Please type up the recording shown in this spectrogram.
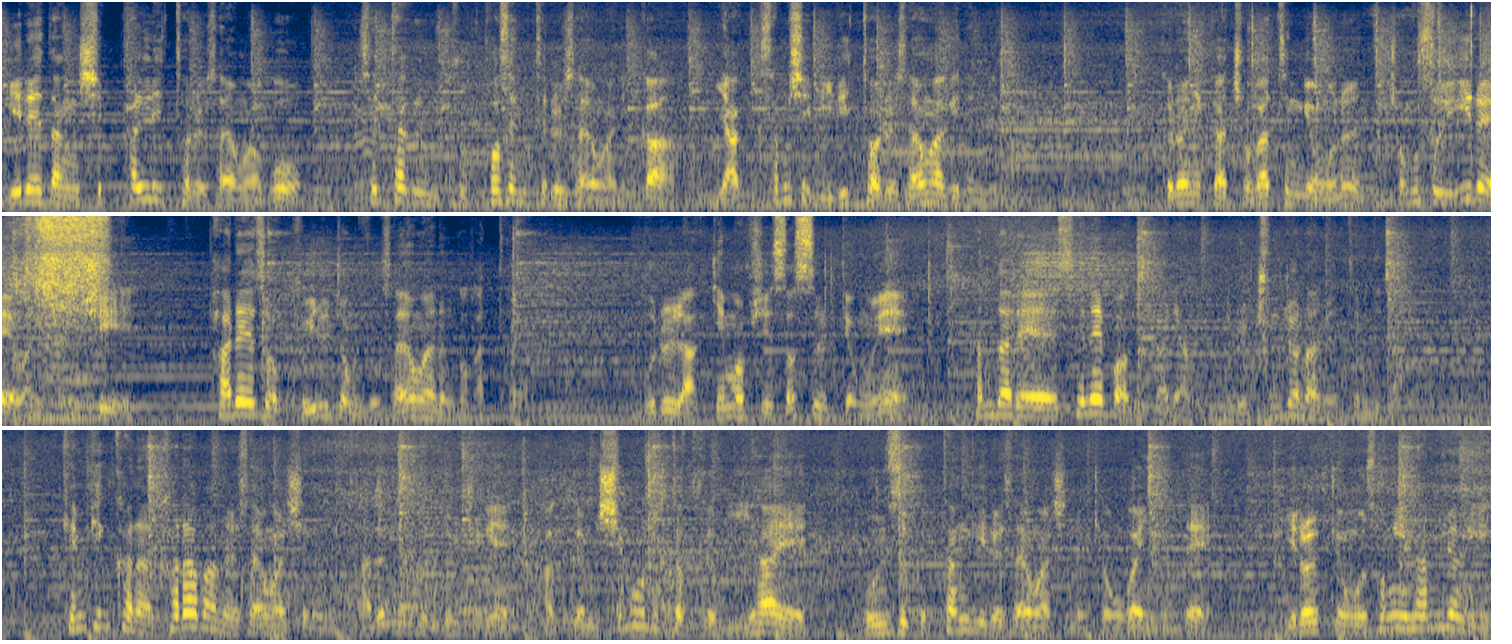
1회당 18리터를 사용하고 세탁은 9%를 사용하니까 약 32리터를 사용하게 됩니다. 그러니까 저 같은 경우는 청소 1회 완성 시 8에서 9일 정도 사용하는 것 같아요. 물을 아낌없이 썼을 경우에 한 달에 3, 4번 가량 물을 충전하면 됩니다. 캠핑카나 카라반을 사용하시는 다른 분들 중에 가끔 15리터급 이하의 온수 급탕기를 사용하시는 경우가 있는데 이럴 경우 성인 한 명이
